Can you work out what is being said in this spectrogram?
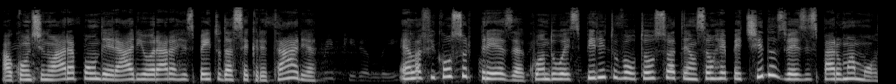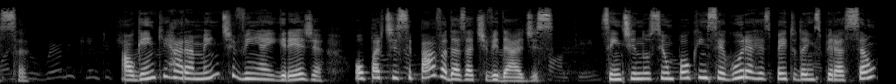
Ao continuar a ponderar e orar a respeito da secretária, ela ficou surpresa quando o Espírito voltou sua atenção repetidas vezes para uma moça. Alguém que raramente vinha à igreja ou participava das atividades. Sentindo-se um pouco insegura a respeito da inspiração,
